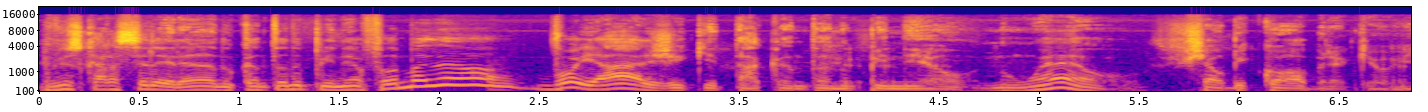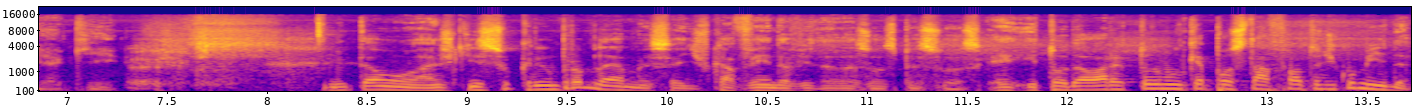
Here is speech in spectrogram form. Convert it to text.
eu vi os caras acelerando, cantando pneu. Eu falei, mas é o Voyage que tá cantando pneu, não é o Shelby Cobra que eu vi aqui. Então, acho que isso cria um problema, isso aí de ficar vendo a vida das outras pessoas. E, e toda hora todo mundo quer postar foto de comida.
